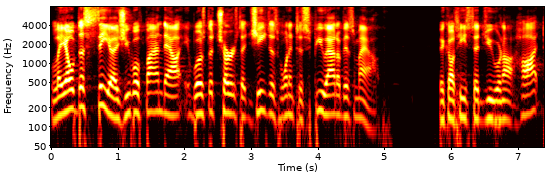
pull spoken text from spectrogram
Laodicea, as you will find out, was the church that Jesus wanted to spew out of his mouth because he said, You were not hot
